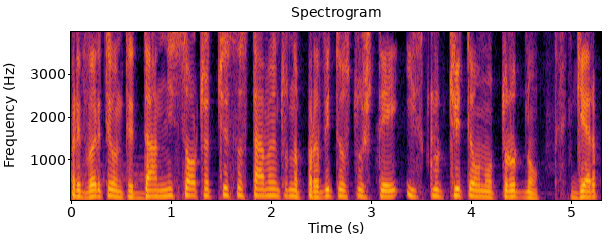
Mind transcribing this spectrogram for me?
Предварителните данни сочат, че съставянето на правителство ще е изключително трудно. ГЕРБ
